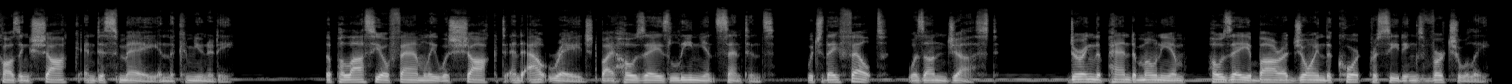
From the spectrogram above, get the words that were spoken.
causing shock and dismay in the community. The Palacio family was shocked and outraged by Jose's lenient sentence, which they felt was unjust. During the pandemonium, Jose Ibarra joined the court proceedings virtually,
